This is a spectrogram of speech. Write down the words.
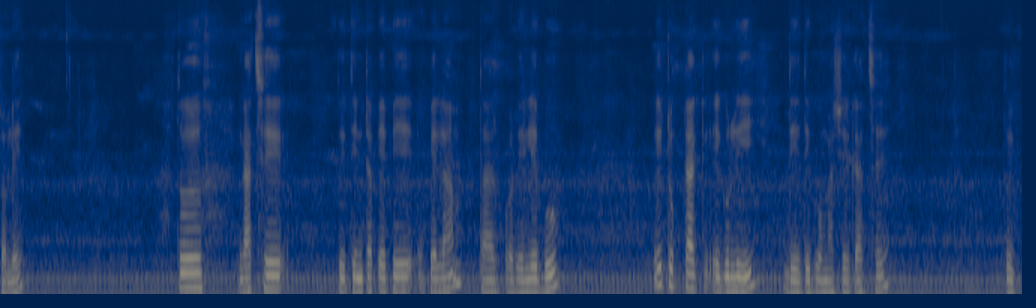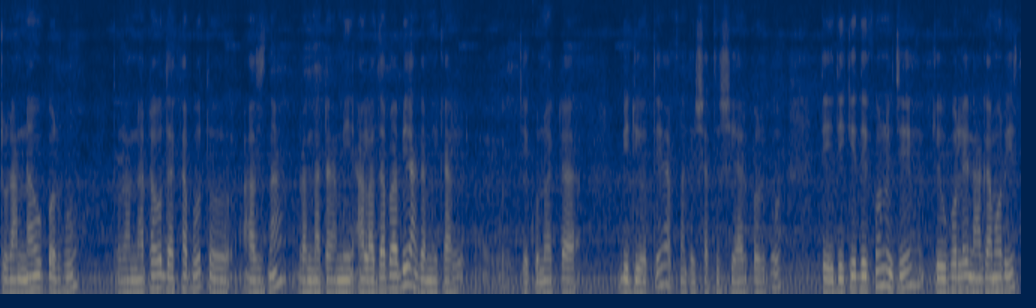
চলে। তো গাছে দুই তিনটা পেঁপে পেলাম, তারপরে লেবু। এই টুকটাক এগুলি দিয়ে দেব মাসির কাছে। তো একটু রান্নাও করব। তো রান্নাটাও দেখাবো, তো আজ না, রান্নাটা আমি আলাদাভাবে আগামীকাল যে কোনো একটা ভিডিওতে আপনাদের সাথে শেয়ার করব। তো এইদিকে দেখুন যে কেউ বলে নাগা মরিচ,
